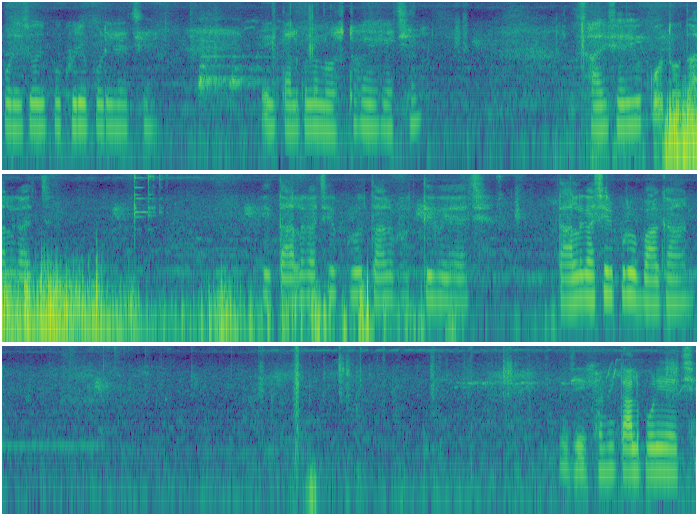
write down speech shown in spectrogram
পড়েছে, ওই পুকুরে পড়ে গেছে। এই তালগুলো নষ্ট হয়ে গেছে। সারি সারি কত তাল গাছ। এই তাল গাছে পুরো তাল ভর্তি হয়ে আছে। তাল গাছের পুরো বাগান। যে এখানে তাল পড়ে আছে।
